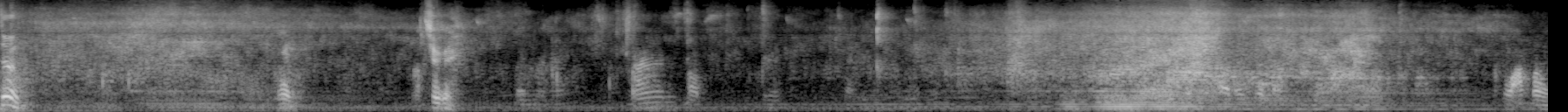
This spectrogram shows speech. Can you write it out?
nhưng mà chứ? Này mặt chưa kìa bán bọc có âm bờ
